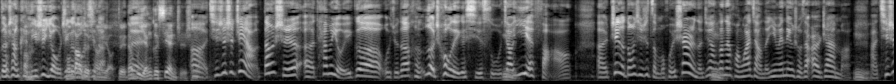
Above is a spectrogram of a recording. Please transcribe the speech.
德上肯定是有这个东西的。有对，但不严格限制是吗？嗯，其实是这样。当时呃，他们有一个我觉得很恶臭的一个习俗，叫夜访。呃，这个东西是怎么回事呢？就像刚才黄瓜讲的，因为那个时候在二战嘛，嗯啊，其实。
